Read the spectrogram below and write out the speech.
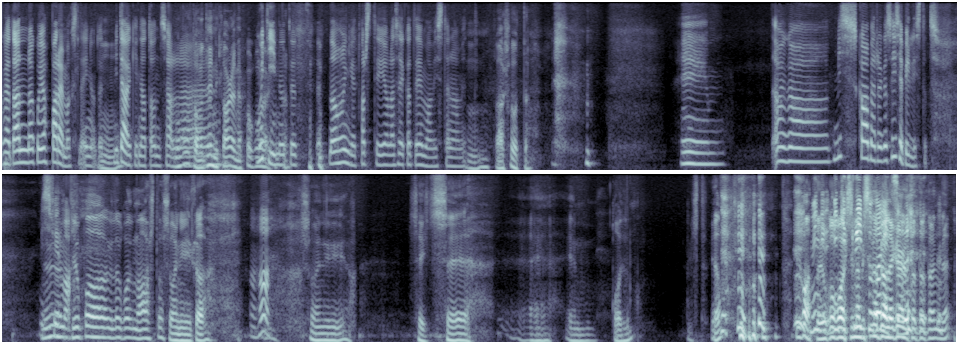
aga ta on nagu jah, paremaks läinud, et mm. midagi nad on seal no loodame, tehnika areneb kogu aeg. mudinud, et, et noh, ongi, et varsti ei ole see ka teema vist enam, et mm. tahaks loota ehm, aga mis kaameraga sa ise pildistad? mis Nüüd firma? juba üle kolme aasta Sonyga. Sony seitse eh, M kolm vist, jah. vaata ju kogu aeg sinna, mis sinna peale kirjutatud on, jah.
